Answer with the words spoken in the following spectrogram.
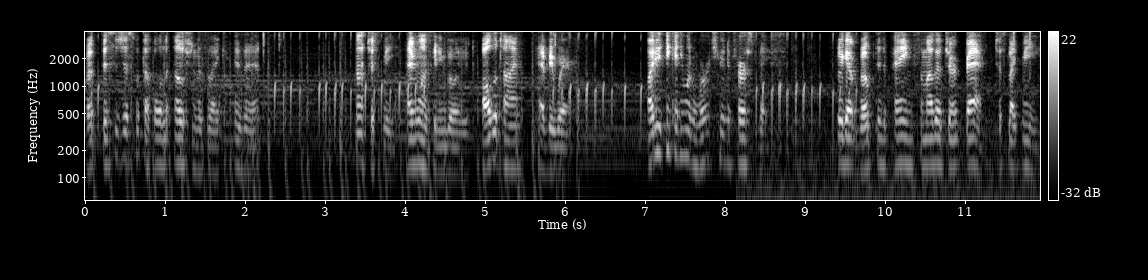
But this is just what the whole ocean is like, isn't it? Not just me. Everyone's getting bullied. All the time, everywhere. Why do you think anyone worked here in the first place? We got roped into paying some other jerk back, just like me.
